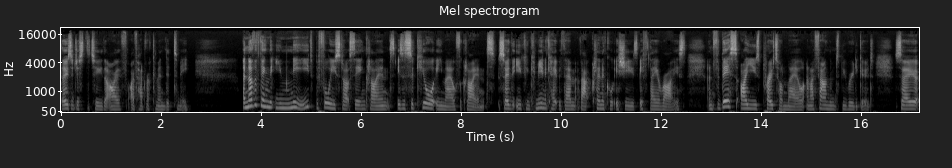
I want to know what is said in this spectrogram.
Those are just the two that I've I've had recommended to me. Another thing that you need before you start seeing clients is a secure email for clients so that you can communicate with them about clinical issues if they arise. And for this, I use Proton Mail and I found them to be really good. So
